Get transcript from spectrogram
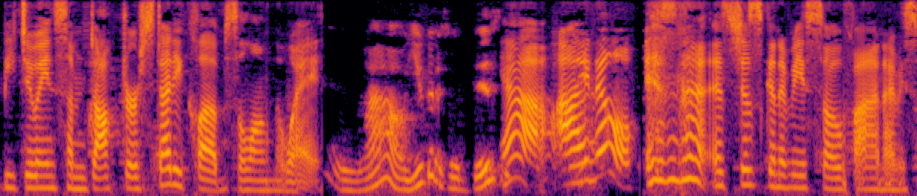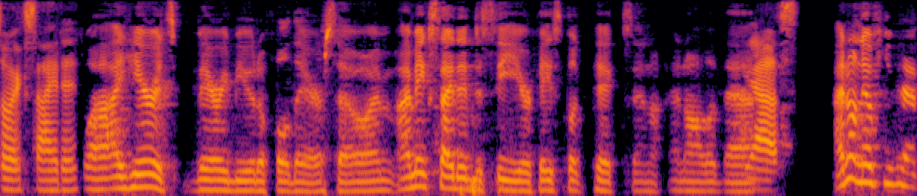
be doing some doctor study clubs along the way. Oh, wow. You guys are busy. Yeah, I know. Isn't that? It's just going to be so fun. I'm so excited. Well, I hear it's very beautiful there. So I'm, I'm excited to see your Facebook pics and and all of that. Yes. I don't know if you have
